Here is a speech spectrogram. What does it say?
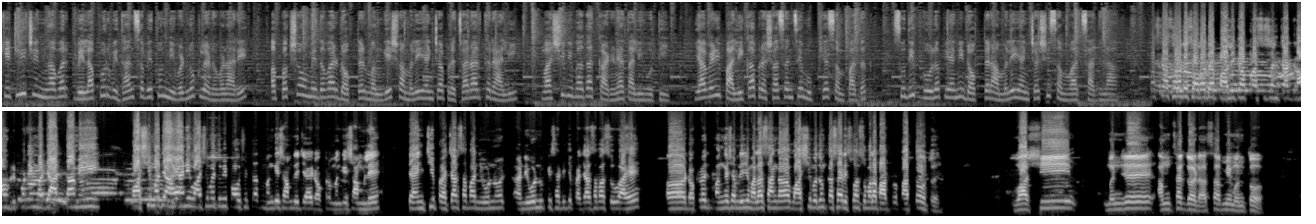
किटली चिन्हावर बेलापूर विधानसभेतून निवडणूक लढवणारे अपक्ष उमेदवार डॉक्टर मंगेश आमले यांच्या प्रचारार्थ रॅली वाशी विभागात काढण्यात आली होती. यावेळी पालिका प्रशासनचे मुख्य संपादक सुदीप गोलप यांनी डॉक्टर आमले यांच्याशी संवाद साधला. नमस्कार स्वागत आहे पालिका प्रशासनच्या ग्राउंड रिपोर्टिंगमध्ये. आता मी वाशीमध्ये आहे आणि वाशीमध्ये तुम्ही पाहू शकता मंगेश आमले जे आहे डॉक्टर मंगेश आमले. त्यांची प्रचार सभा निवडणूक निवडणुकीसाठीची प्रचार सभा सुरू आहे. डॉक्टर मंगेश आमलेजी मला सांगा वाशीमधून कसा रिस्पॉन्स तुम्हाला प्राप्त होतोय? वाशी म्हणजे आमचा गड असं मी म्हणतो.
